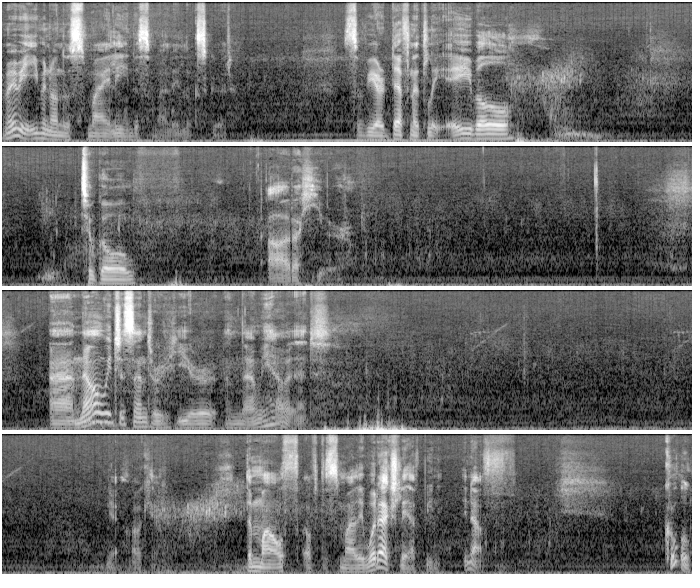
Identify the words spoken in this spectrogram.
maybe even on the smiley. The smiley looks good. So we are definitely able to go out of here. And now we just enter here, and then we have it. Yeah, okay. The mouth of the smiley would actually have been enough. Cool.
